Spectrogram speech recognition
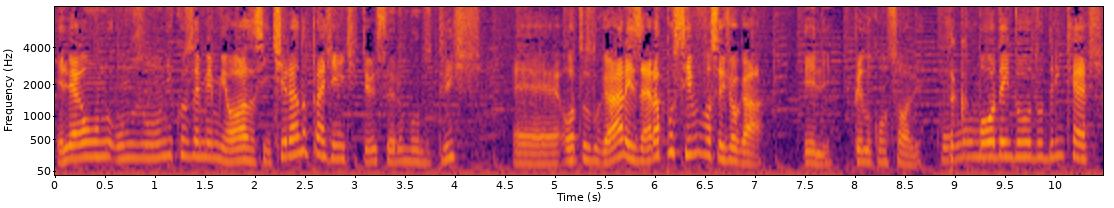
ele é um, um dos únicos MMOs, assim, tirando pra gente Terceiro Mundo Triste, é, outros lugares era possível você jogar ele pelo console com o modem do, do Dreamcast.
